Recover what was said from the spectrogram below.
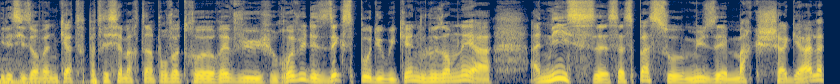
Il est 6h24. Patricia Martin, pour votre revue, revue des expos du week-end, vous nous emmenez à, à Nice. Ça se passe au musée Marc Chagall,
